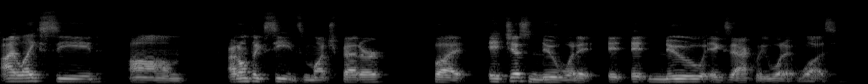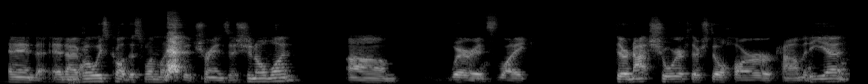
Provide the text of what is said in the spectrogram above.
I like Seed. Um, I don't think Seed's much better, but it just knew what it. It it knew exactly what it was, and and I've always called this one like the transitional one, um, where it's like they're not sure if they're still horror or comedy yet,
